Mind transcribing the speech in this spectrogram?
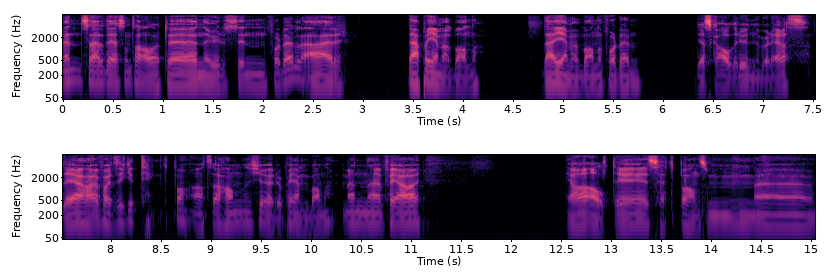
Men så er det det som taler til Neville sin fordel, er det er på hjemmebane. Det er hjemmebanefordelen. Det skal aldri undervurderes. Det har jeg faktisk ikke tenkt på. At han kjører jo på hjemmebane. Men eh, for jeg har, jeg har alltid sett på han som eh,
